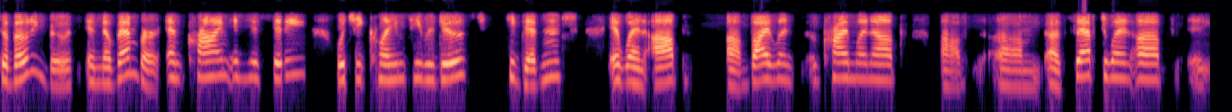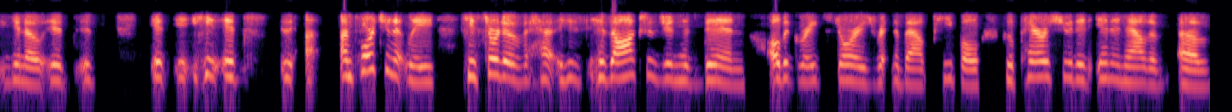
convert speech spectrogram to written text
the voting booth in November. And crime in his city, which he claims he reduced, he didn't. It went up. Uh, violent crime went up. Uh, um, uh, theft went up. You know, it it it, it he it's uh, unfortunately he sort of ha- his his oxygen has been all the great stories written about people who parachuted in and out of of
